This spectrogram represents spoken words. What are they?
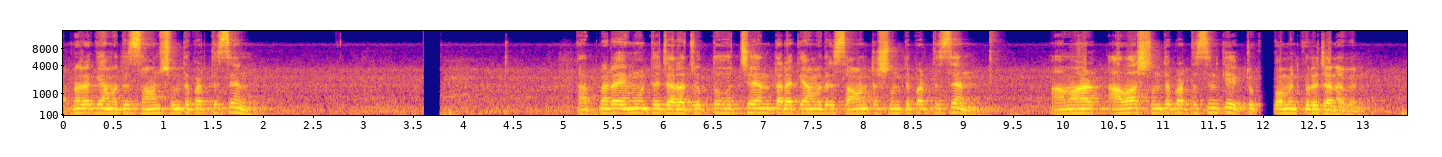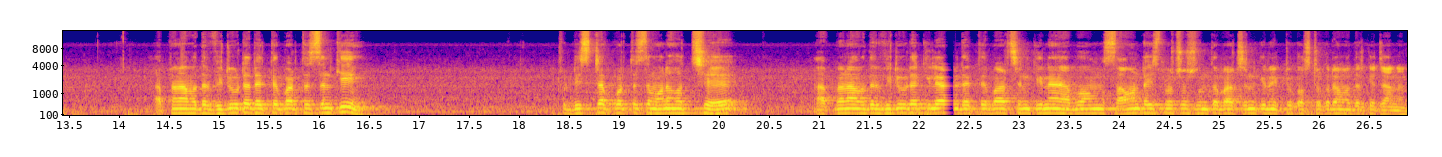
আপনারা কি আমাদের সাউন্ড শুনতে পারতেছেন? আপনারা এই মুহূর্তে যারা যুক্ত হচ্ছেন, তারা কি আমাদের সাউন্ডটা শুনতে পারতেছেন? আমার আওয়াজ শুনতে পারতেছেন কি? একটু কমেন্ট করে জানাবেন। আপনারা আমাদের ভিডিওটা দেখতে পারতেছেন কি? একটু ডিস্টার্ব করতেছে মনে হচ্ছে। আপনারা আমাদের ভিডিওটা ক্লিয়ার দেখতে পাচ্ছেন কিনা এবং সাউন্ডটা স্পষ্ট শুনতে পারছেন কি না একটু কষ্ট করে আমাদেরকে জানান।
